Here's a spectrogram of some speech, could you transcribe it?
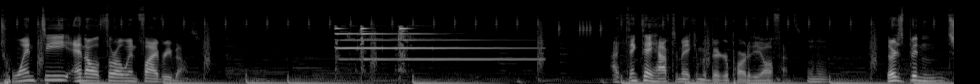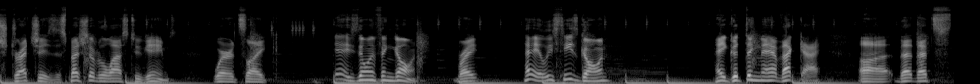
20, and I'll throw in five rebounds. I think they have to make him a bigger part of the offense. There's been stretches, especially over the last two games, where it's like, yeah, he's the only thing going, right? Hey, at least he's going. Hey, good thing they have that guy. Uh, that that's,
